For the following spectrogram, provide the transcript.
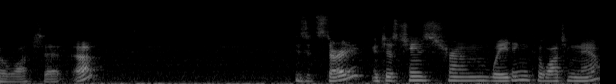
Watch that. Oh. Is it starting? It just changed from waiting to watching now?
